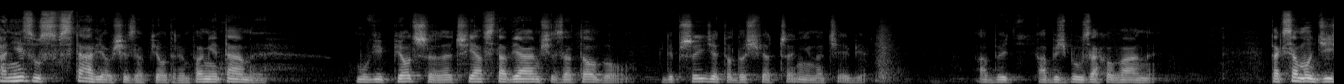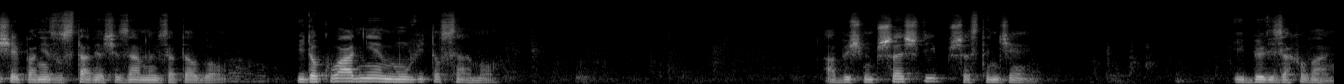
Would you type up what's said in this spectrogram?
Pan Jezus wstawiał się za Piotrem, pamiętamy. Mówi Piotrze, lecz ja wstawiałem się za Tobą, gdy przyjdzie to doświadczenie na Ciebie, aby, abyś był zachowany. Tak samo dzisiaj Pan Jezus stawia się za mną i za Tobą. I dokładnie mówi to samo. Abyśmy przeszli przez ten dzień i byli zachowani.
